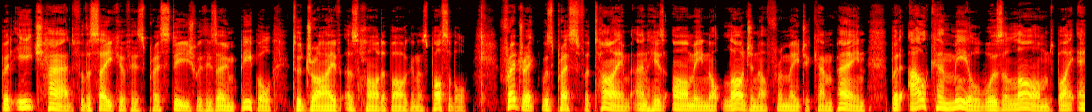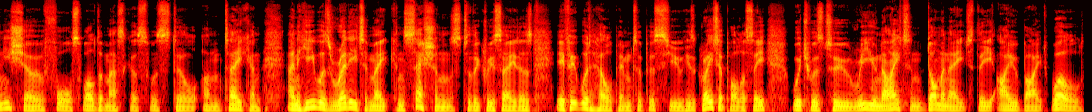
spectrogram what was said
but each had, for the sake of his prestige with his own people, to drive as hard a bargain as possible. Frederick was pressed for time and his army not large enough for a major campaign, but Al Kamil was alarmed by any show of force while Damascus was still untaken, and he was ready to make concessions to the Crusaders if it would help him to pursue his greater policy, which was to reunite and dominate the Ayyubite world.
